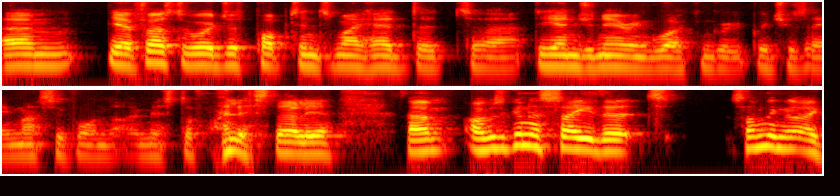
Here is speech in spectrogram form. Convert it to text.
Um, yeah, first of all, it just popped into my head that uh, the engineering working group, which is a massive one that I missed off my list earlier. Um, I was going to say that something that I,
